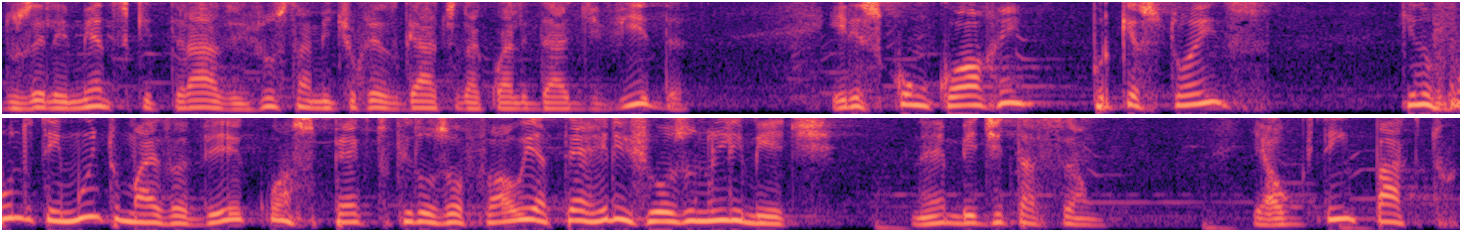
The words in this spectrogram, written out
dos elementos que trazem justamente o resgate da qualidade de vida, eles concorrem por questões que no fundo tem muito mais a ver com o aspecto filosofal e até religioso no limite, né? Meditação. É algo que tem impacto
